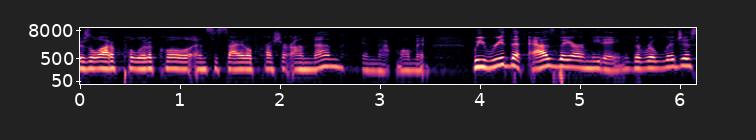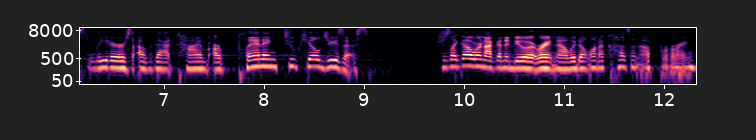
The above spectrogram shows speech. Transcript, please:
There's a lot of political and societal pressure on them in that moment. We read that as they are meeting, the religious leaders of that time are planning to kill Jesus. She's like, oh, we're not going to do it right now. We don't want cause an uproaring.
